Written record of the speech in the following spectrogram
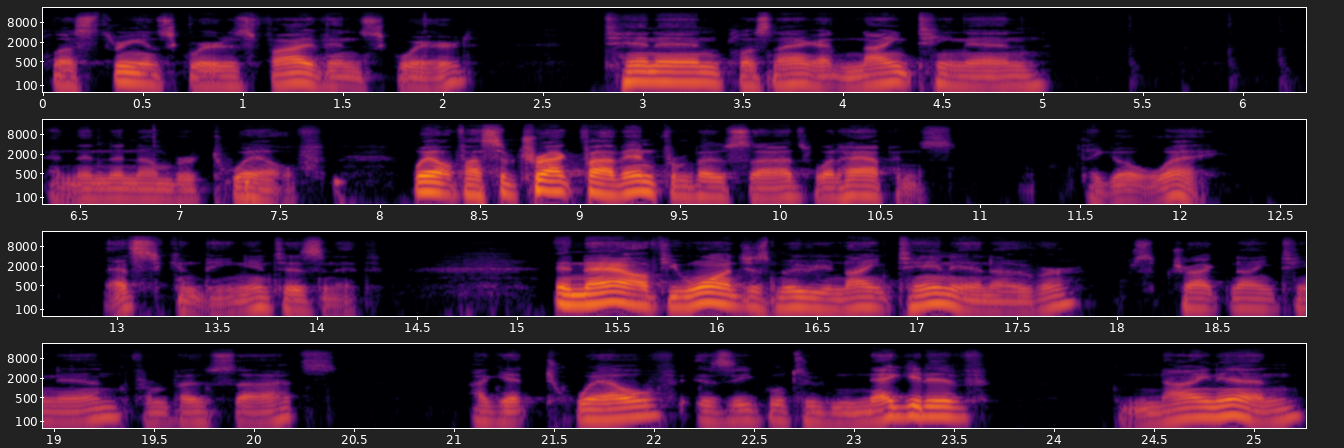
plus 3n squared is 5n squared. 10n plus 9, I got 19n, and then the number 12. Well, if I subtract 5n from both sides, what happens? They go away. That's convenient, isn't it? And now, if you want, just move your 19n over, subtract 19n from both sides. I get 12 is equal to negative 9n,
